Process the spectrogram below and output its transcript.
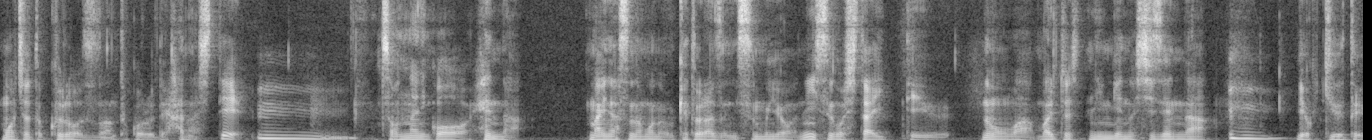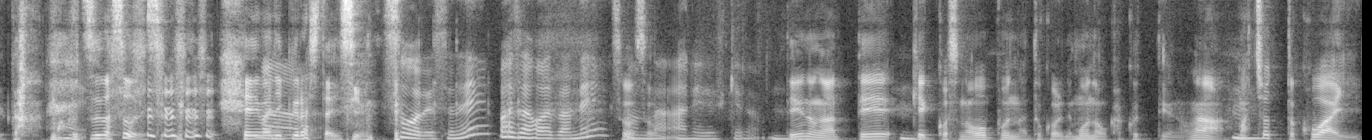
もうちょっとクローズなところで話して、うん。そんなにこう変なマイナスのものを受け取らずに済むように過ごしたいっていうのは割と人間の自然なうん。欲求というか、まあはい普通はそうですよね。平和に暮らしたいですよね、そうですね。わざわざねそうそう。そんなあれですけど、っっていうのがあって、うん。結構そのオープンなところで物を書くっていうのが、うん。まあ、ちょっと怖い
